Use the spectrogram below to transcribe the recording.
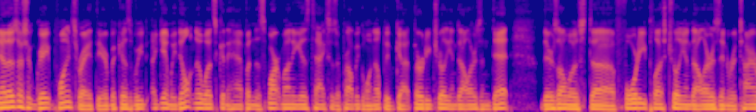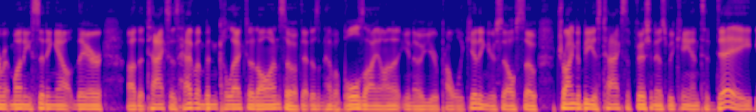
Now, those are some great points right there because we, again, we don't know what's going to happen. The smart money is taxes are probably going up. We've got $30 trillion in debt. There's almost uh, 40 plus trillion dollars in retirement money sitting out there uh, that taxes haven't been collected on. So if that doesn't have a bullseye on it, you know, you're probably kidding yourself. So trying to be as tax efficient as we can today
